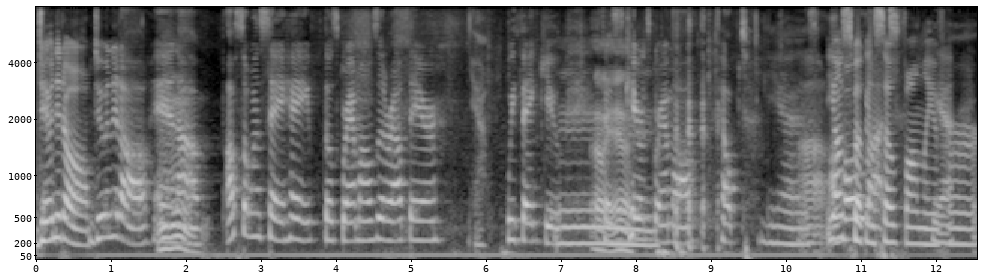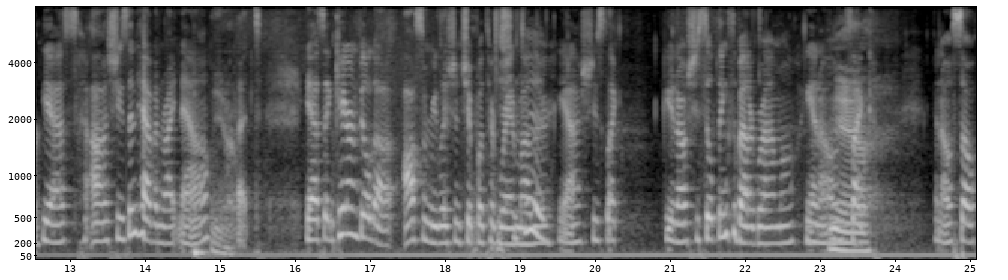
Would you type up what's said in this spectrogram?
Doing it all. doing it all. And Mm-hmm. um, also want to say, hey, those grandmas that are out there, Yeah. we thank you. Oh, Because yeah. Karen's grandma helped. Yes. Uh, Y'all whole spoken lot. so fondly of yeah. her. Yes. Uh, she's in heaven right now. Yeah. But, yes, and Karen built an awesome relationship with her grandmother. Yeah, she's like, you know, she still thinks about her grandma. You know, it's like, you know, so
